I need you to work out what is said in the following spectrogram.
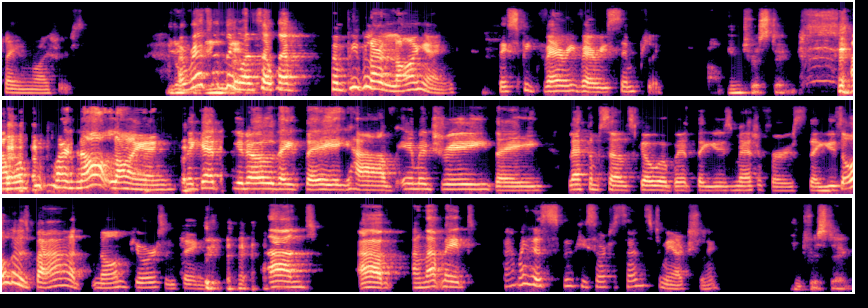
plain writers. I read something once that when, when people are lying, they speak very, very simply. Oh, interesting. and when people are not lying, they get, you know, they they have imagery, they let themselves go a bit, they use metaphors, they use all those bad non-Puritan things. and um, and that made that made a spooky sort of sense to me actually. Interesting.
